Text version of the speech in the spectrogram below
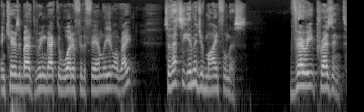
and cares about bringing back the water for the family and all, right? So that's the image of mindfulness. Very present,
